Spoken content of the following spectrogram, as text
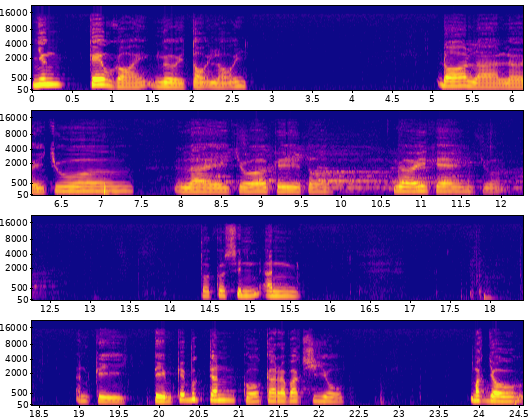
nhưng kêu gọi người tội lỗi. Đó là lời Chúa, lời Chúa Kitô, ngợi khen Chúa. Tôi có xin anh anh Kỳ tìm cái bức tranh của Caravaggio. Mặc dù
